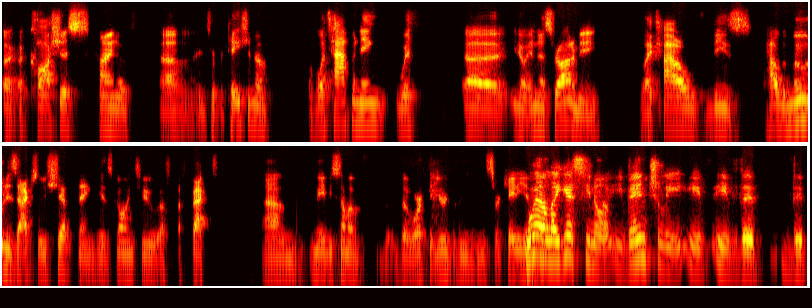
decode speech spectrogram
a, a cautious kind of uh, interpretation of of what's happening with uh, you know in astronomy, like how these how the moon is actually shifting is going to affect um, maybe some of the work that you're doing in circadian. Well, I guess you know eventually if if the the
